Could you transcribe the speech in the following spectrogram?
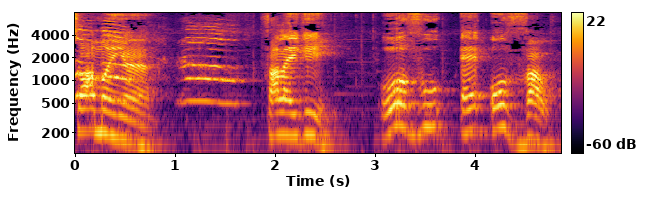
Só amanhã. Não. Fala aí, Gui. Ovo é oval.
